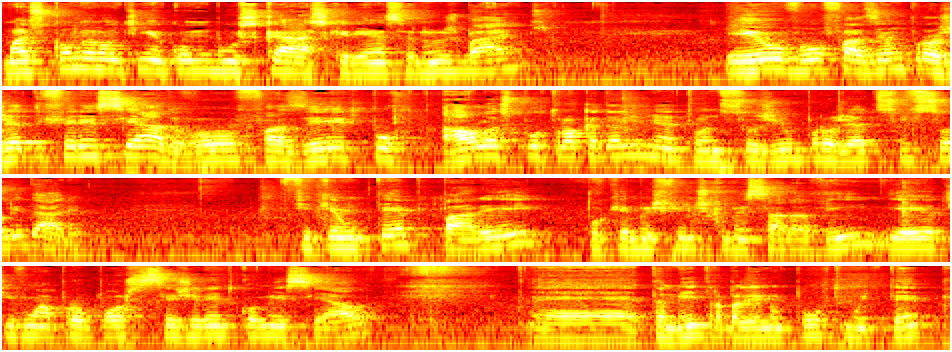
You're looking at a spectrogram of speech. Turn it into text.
mas como eu não tinha como buscar as crianças nos bairros, eu vou fazer um projeto diferenciado, vou fazer por, aulas por troca de alimento, onde surgiu o projeto Solidário. Fiquei um tempo, parei, porque meus filhos começaram a vir, e aí eu tive uma proposta de ser gerente comercial. É, também trabalhei no Porto muito tempo,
